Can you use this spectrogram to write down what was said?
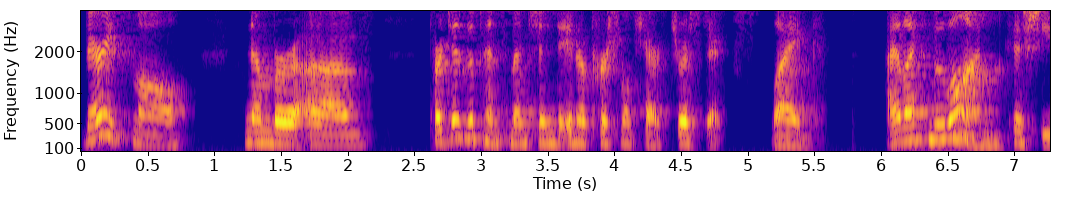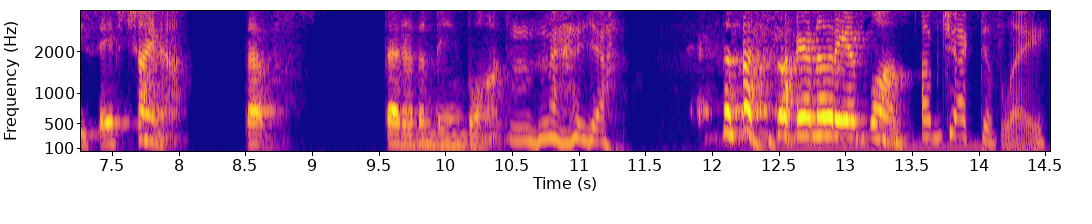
very small number of participants mentioned interpersonal characteristics like I like Mulan because she saves China. That's better than being blonde. Mm-hmm. yeah. so I that he has blondes. Objectively.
